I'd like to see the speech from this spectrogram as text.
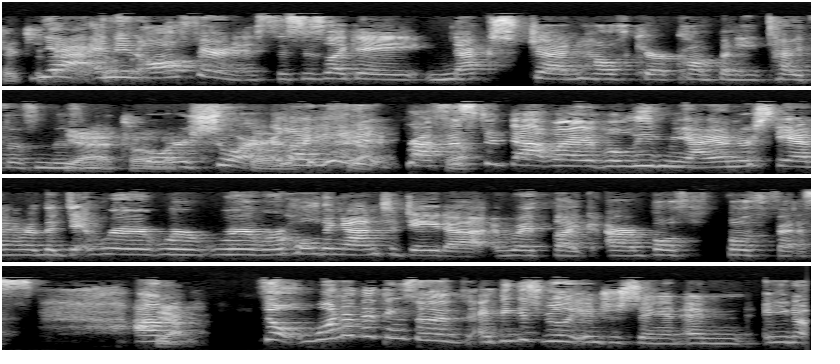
takes. It. Yeah, and in it. all fairness, this is like a next gen healthcare company type of movement yeah, totally, for sure. Totally. Like yeah, prefaced yeah. it that way. Believe me, I understand where the we're we're we're we're holding on to data with like our both both fists. Um, yeah. So one of the things that I think is really interesting, and, and you know,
